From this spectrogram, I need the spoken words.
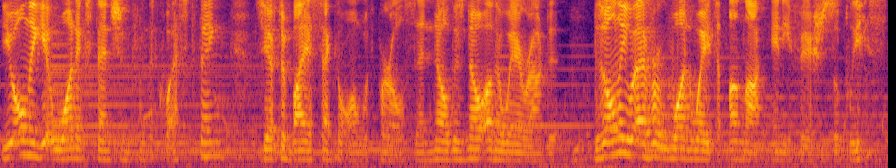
you only get one extension from the quest thing. So you have to buy a second one with pearls. And no, there's no other way around it. There's only ever one way to unlock any fish. So please,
